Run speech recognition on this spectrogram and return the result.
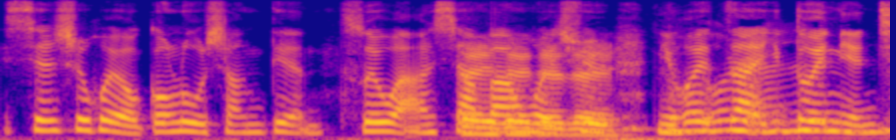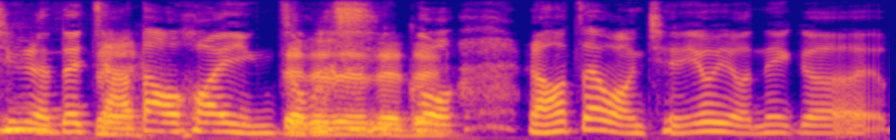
先是会有公路商店，所以晚上下班回去，你会在一堆年轻人的夹道欢迎中骑过。然后再往前又有那个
